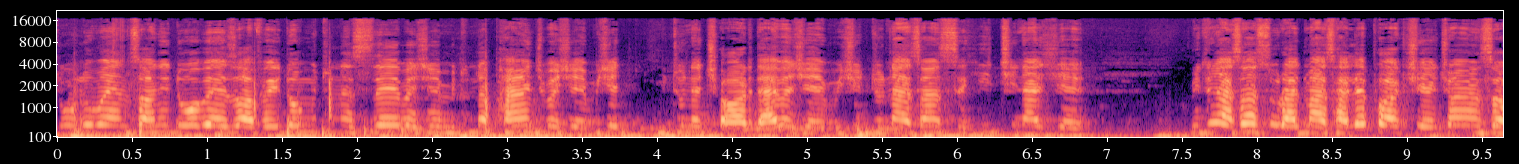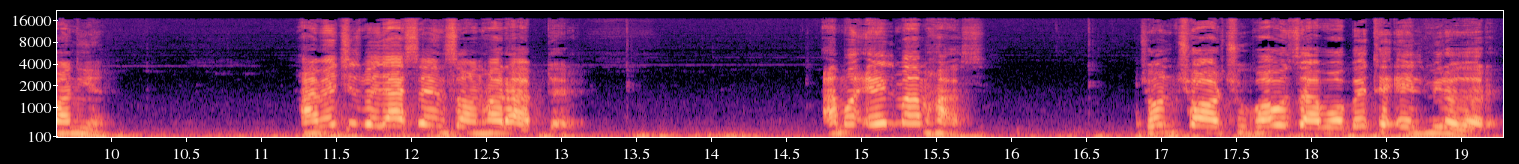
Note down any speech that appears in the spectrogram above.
تو علوم انسانی دو به اضافه دو می‌تونه سه بشه می‌تونه پنج بشه میشه می‌تونه چهارده بشه می‌تونه اصلا سه هیچی نشه. می‌تونه اصلا صورت مسئله پاک شه چون انسانیه. همه چیز به دست انسان ها ربط داره. اما علم هم هست. چون چارچوب ها و ضوابط علمی رو داره.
